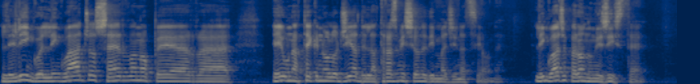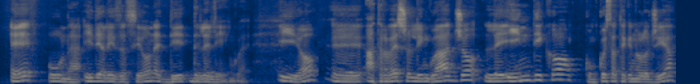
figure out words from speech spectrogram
Le lingue e il linguaggio servono per... Eh, è una tecnologia della trasmissione di immaginazione. Linguaggio però non esiste, è una idealizzazione di, delle lingue. Io eh, attraverso il linguaggio le indico con questa tecnologia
